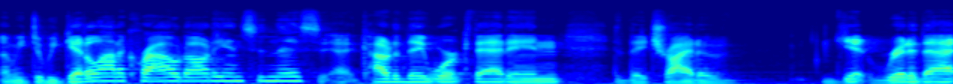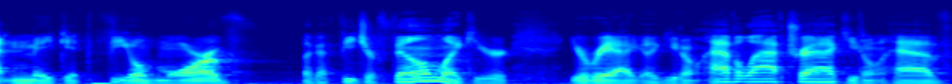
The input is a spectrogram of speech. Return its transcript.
I mean, do we get a lot of crowd audience in this? Uh, how did they work that in? Did they try to get rid of that and make it feel more of like a feature film? Like you're you're react like you don't have a laugh track, you don't have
